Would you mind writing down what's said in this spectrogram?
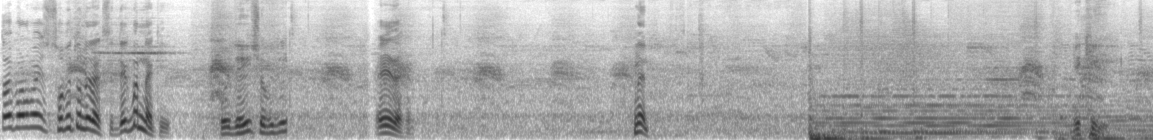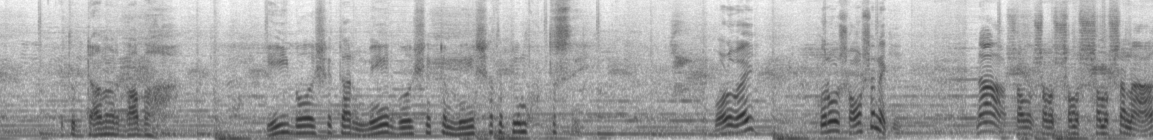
তাই বড় ভাই ছবি তুলে রাখছি দেখবেন নাকি? ওই দেখি ছবি দিই এই দেখেন। নেন। দেখি এ তো ডানার বাবা। এই বয়সে তার মেয়ের বয়সে একটা মেয়ের সাথে প্রেম করতেছে। বড় ভাই কোনো সমস্যা নাকি? না সম- সম- সম- সমস্যা না।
